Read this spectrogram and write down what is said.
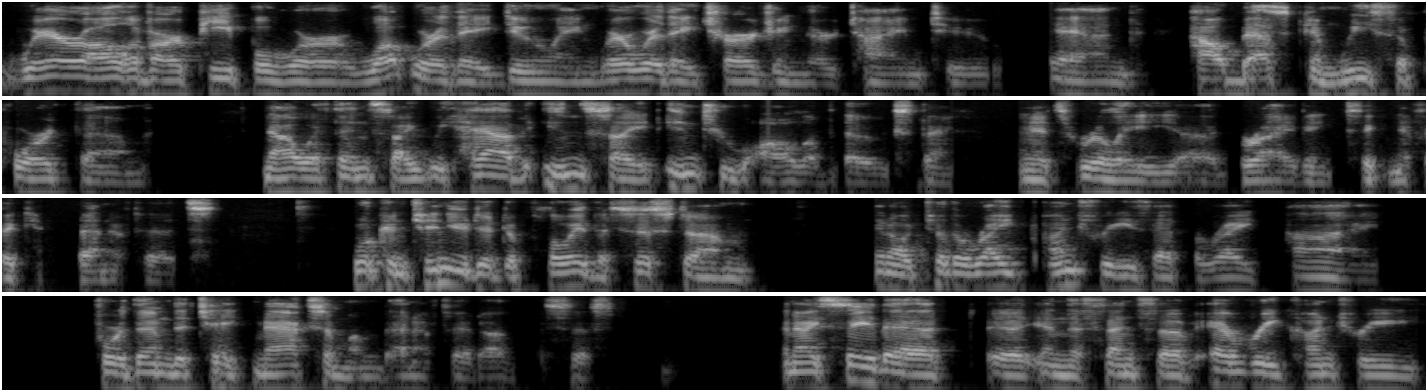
where all of our people were, what were they doing, where were they charging their time to. And how best can we support them? Now with Insight, we have insight into all of those things, and it's really uh, driving significant benefits. We'll continue to deploy the system, you know, to the right countries at the right time for them to take maximum benefit of the system. And I say that uh, in the sense of every country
